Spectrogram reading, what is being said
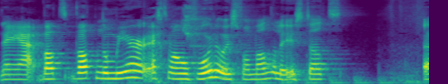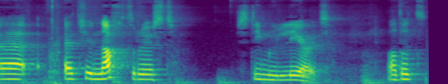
nou ja, wat, wat nog meer echt wel een voordeel is van wandelen, is dat uh, het je nachtrust stimuleert. Want het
